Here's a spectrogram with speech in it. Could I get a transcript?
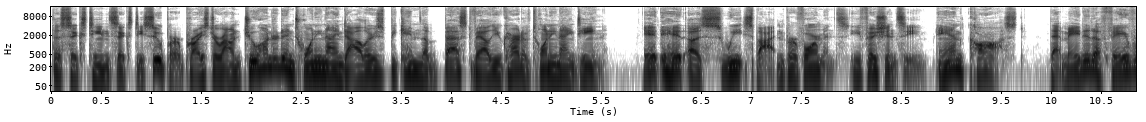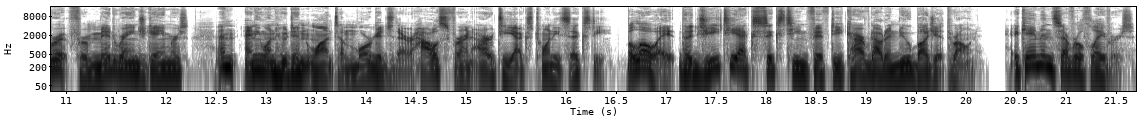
The 1660 Super, priced around $229, became the best value card of 2019. It hit a sweet spot in performance, efficiency, and cost that made it a favorite for mid range gamers and anyone who didn't want to mortgage their house for an RTX 2060. Below it, the GTX 1650 carved out a new budget throne. It came in several flavors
